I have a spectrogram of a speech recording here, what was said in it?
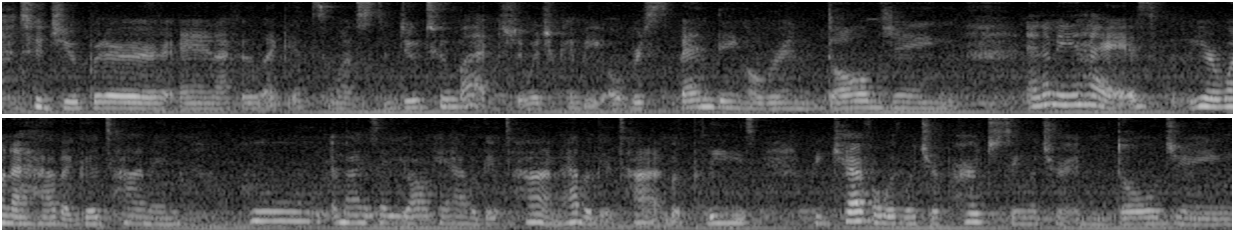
to Jupiter, and I feel like it wants to do too much, which can be overspending, overindulging. And I mean, hey, it's, you want to have a good time, and who am I to say y'all can't have a good time? Have a good time, but please be careful with what you're purchasing, what you're indulging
